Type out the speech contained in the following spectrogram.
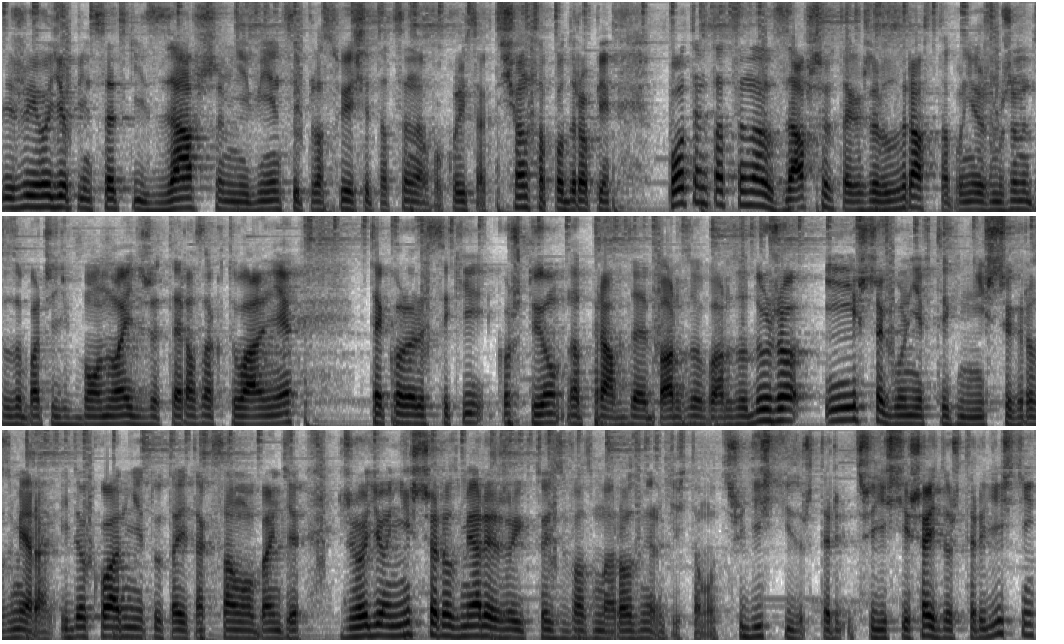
jeżeli chodzi o 500, zawsze mniej więcej plasuje się ta cena w okolicach 1000 po dropie. Potem ta cena zawsze także wzrasta, ponieważ możemy to zobaczyć w Bone White, że teraz aktualnie te kolorystyki kosztują naprawdę bardzo, bardzo dużo i szczególnie w tych niższych rozmiarach. I dokładnie tutaj tak samo będzie, jeżeli chodzi o niższe rozmiary, jeżeli ktoś z Was ma rozmiar gdzieś tam od 30 do 4, 36 do 40,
